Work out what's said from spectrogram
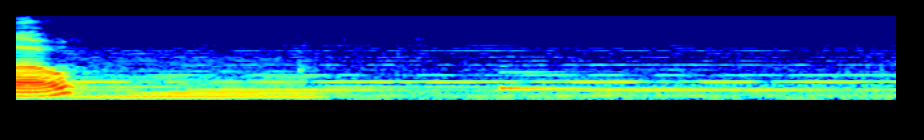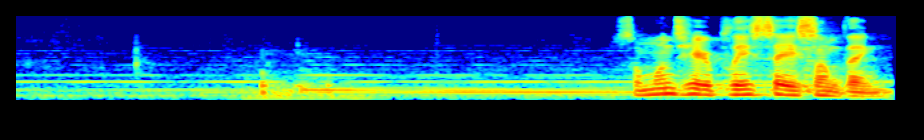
Hello? Someone's here, please say something.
